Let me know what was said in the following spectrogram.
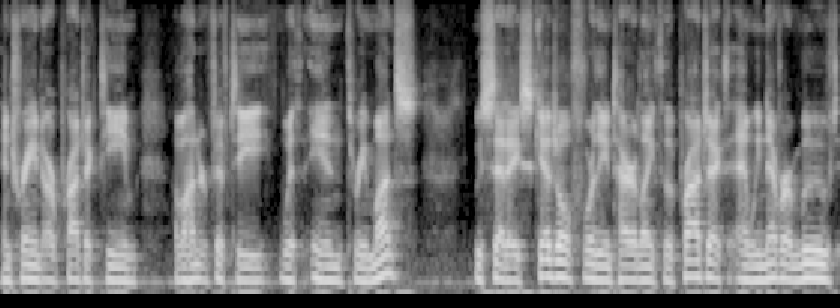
and trained our project team of 150 within three months. We set a schedule for the entire length of the project, and we never moved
